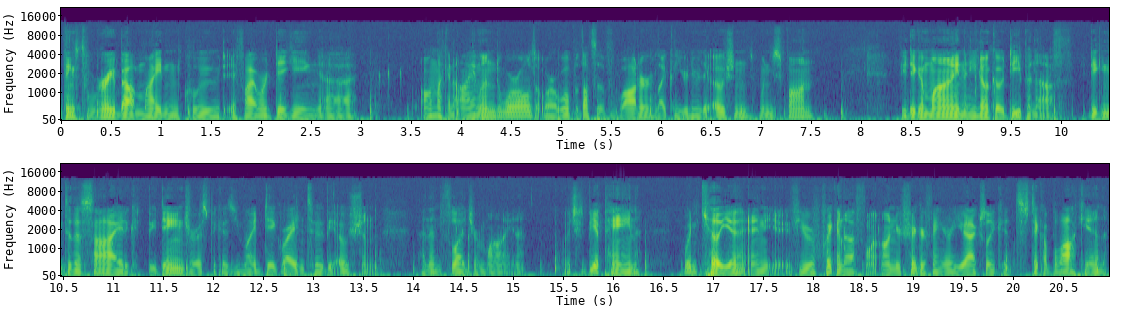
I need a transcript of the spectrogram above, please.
Things to worry about might include if I were digging uh, on like an island world or a world with lots of water, like you're near the ocean when you spawn. If you dig a mine and you don't go deep enough, digging to the side could be dangerous because you might dig right into the ocean and then flood your mine, which could be a pain. It wouldn't kill you, and if you were quick enough on your trigger finger, you actually could stick a block in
